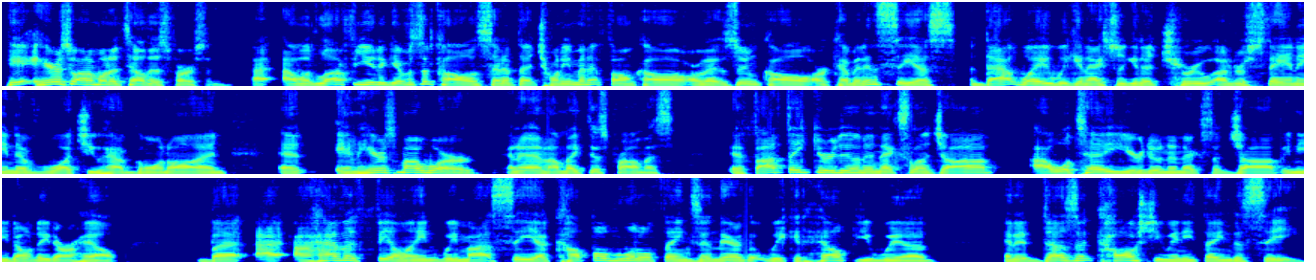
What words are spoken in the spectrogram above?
here's what I'm going to tell this person. I, I, would love for you to give us a call and set up that 20 minute phone call or that Zoom call or come in and see us. That way we can actually get a true understanding of what you have going on. And and here's my word, and, and I'll make this promise. If I think you're doing an excellent job, I will tell you you're doing an excellent job and you don't need our help. But I, I have a feeling we might see a couple of little things in there that we could help you with, and it doesn't cost you anything to see.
